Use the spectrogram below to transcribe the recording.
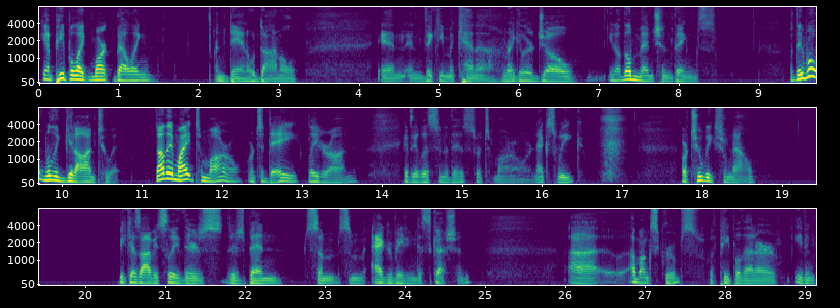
You have people like Mark Belling and Dan O'Donnell and, and Vicki McKenna, regular Joe. You know, they'll mention things, but they won't really get onto it. Now they might tomorrow or today, later on, if they listen to this, or tomorrow or next week or two weeks from now. Because obviously there's there's been some some aggravating discussion uh, amongst groups with people that are even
